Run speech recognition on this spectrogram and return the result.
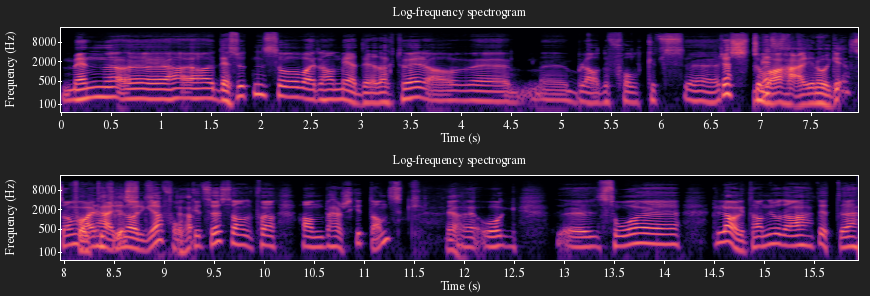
Men uh, dessuten så var han medredaktør av uh, bladet Folkets Røst. Som var her i Norge? Som Folkets var her i Norge, ja. Folkets. Røst. Han, for han behersket dansk. Ja. Og så laget han jo da dette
